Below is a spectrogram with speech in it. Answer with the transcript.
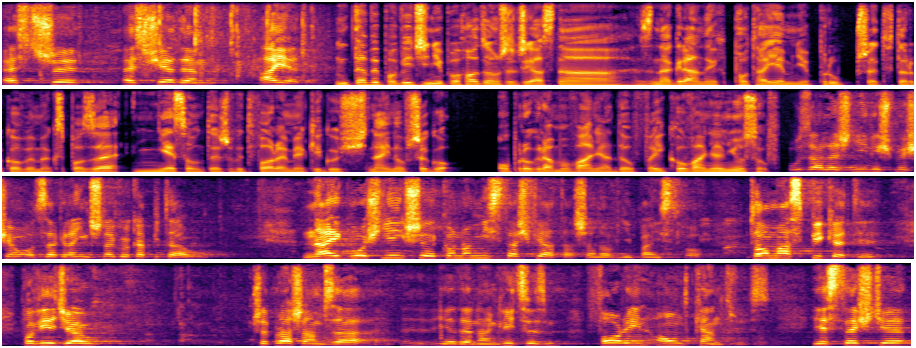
S3, S7, A1. Te wypowiedzi nie pochodzą rzecz jasna z nagranych potajemnie prób przed wtorkowym expose, nie są też wytworem jakiegoś najnowszego oprogramowania do fejkowania newsów. Uzależniliśmy się od zagranicznego kapitału. Najgłośniejszy ekonomista świata, szanowni państwo, Thomas Piketty, powiedział, przepraszam za jeden anglicyzm, foreign owned countries. Jesteście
